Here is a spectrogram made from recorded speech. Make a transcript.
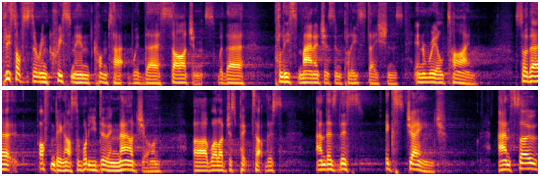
police officers are increasingly in contact with their sergeants, with their police managers in police stations in real time. So they're often being asked, What are you doing now, John? Uh, well, I've just picked up this. And there's this exchange. And so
